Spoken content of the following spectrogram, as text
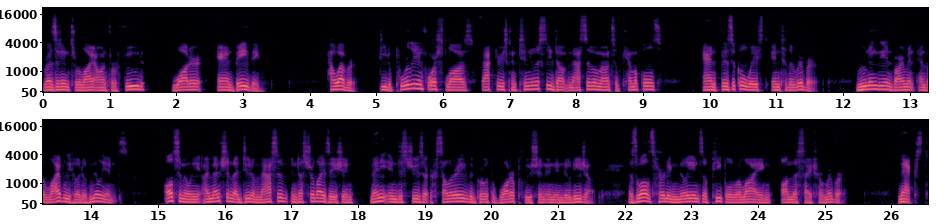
residents rely on for food, water, and bathing. However, due to poorly enforced laws, factories continuously dump massive amounts of chemicals and physical waste into the river, ruining the environment and the livelihood of millions. Ultimately, I mentioned that due to massive industrialization, many industries are accelerating the growth of water pollution in Indonesia, as well as hurting millions of people relying on the Citarum River. Next,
